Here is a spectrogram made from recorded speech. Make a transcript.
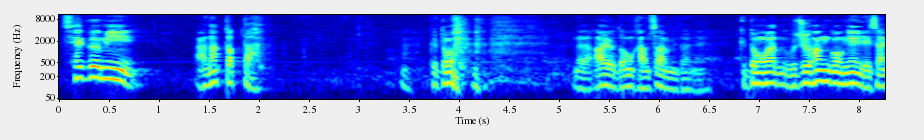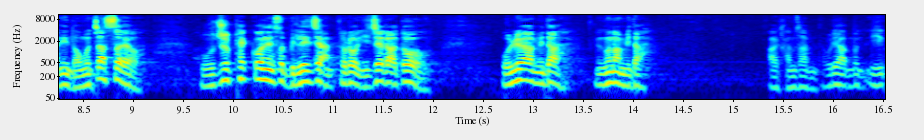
세금이 안 아깝다. 그동안 네, 아유 너무 감사합니다. 네. 그동안 우주항공의 예산이 너무 짰어요. 우주 패권에서 밀리지 않도록 이제라도 올려야 합니다. 응원합니다. 아 감사합니다. 우리 한번 이,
